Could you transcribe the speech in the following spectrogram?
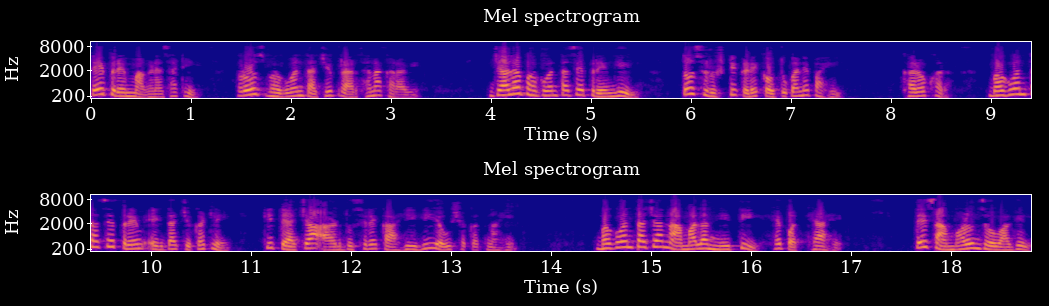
ते प्रेम मागण्यासाठी रोज भगवंताची प्रार्थना करावी. ज्याला भगवंताचे प्रेम येईल तो सृष्टीकडे कौतुकाने पाहिल. खरोखर भगवंताचे प्रेम एकदा चिकटले की त्याच्या आड दुसरे काहीही येऊ शकत नाही. भगवंताच्या नामाला नीती हे पथ्य आहे. ते सांभाळून जो वागेल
